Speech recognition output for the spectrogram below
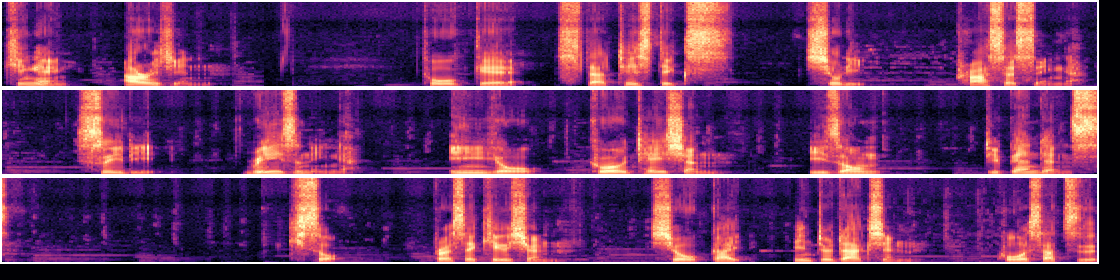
起源、origin、統計、statistics、処理、processing、推理、reasoning、引用、quotation、依存、dependence、基礎、prosecution、紹介、introduction、考察、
